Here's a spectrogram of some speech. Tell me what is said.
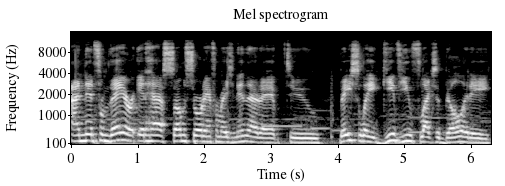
And then from there, it has some sort of information in there to, to basically give you flexibility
